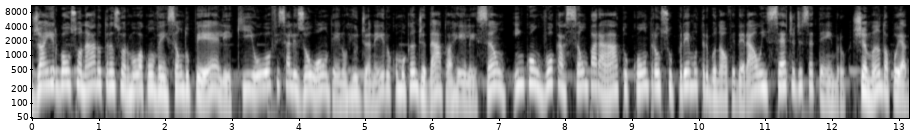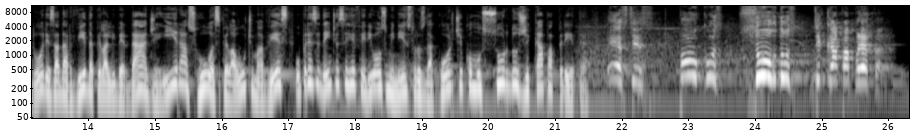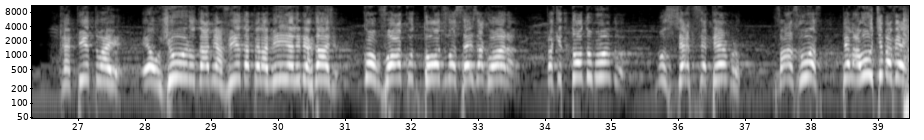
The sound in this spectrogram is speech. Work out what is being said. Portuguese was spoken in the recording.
Jair Bolsonaro transformou a convenção do PL, que o oficializou ontem no Rio de Janeiro como candidato à reeleição, em convocação para ato contra o Supremo Tribunal Federal em 7 de setembro. Chamando apoiadores a dar vida pela liberdade e ir às ruas pela última vez, o presidente se referiu aos ministros da corte como surdos de capa preta. Estes poucos surdos de capa preta. Repito aí eu juro dar minha vida pela minha liberdade. Convoco todos vocês agora, para que todo mundo, no 7 de setembro, vá às ruas pela última vez.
